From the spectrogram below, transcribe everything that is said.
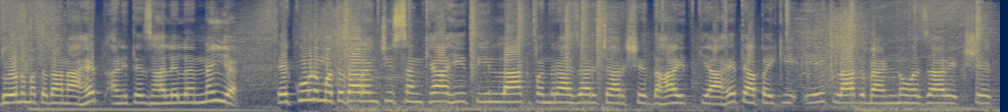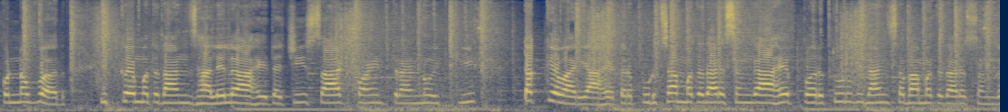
दोन मतदान आहेत आणि ते झालेलं नाही आहे एकूण मतदारांची संख्या ही तीन लाख पंधरा हजार चारशे दहा इतकी आहे. त्यापैकी एक लाख ब्याण्णव हजार एकशे एकोणनव्वद इतकं मतदान झालेलं आहे. त्याची साठ पॉईंट त्र्याण्णव इतकी टक्केवारी आहे. तर पुढचा मतदारसंघ आहे परतूर विधानसभा मतदारसंघ.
